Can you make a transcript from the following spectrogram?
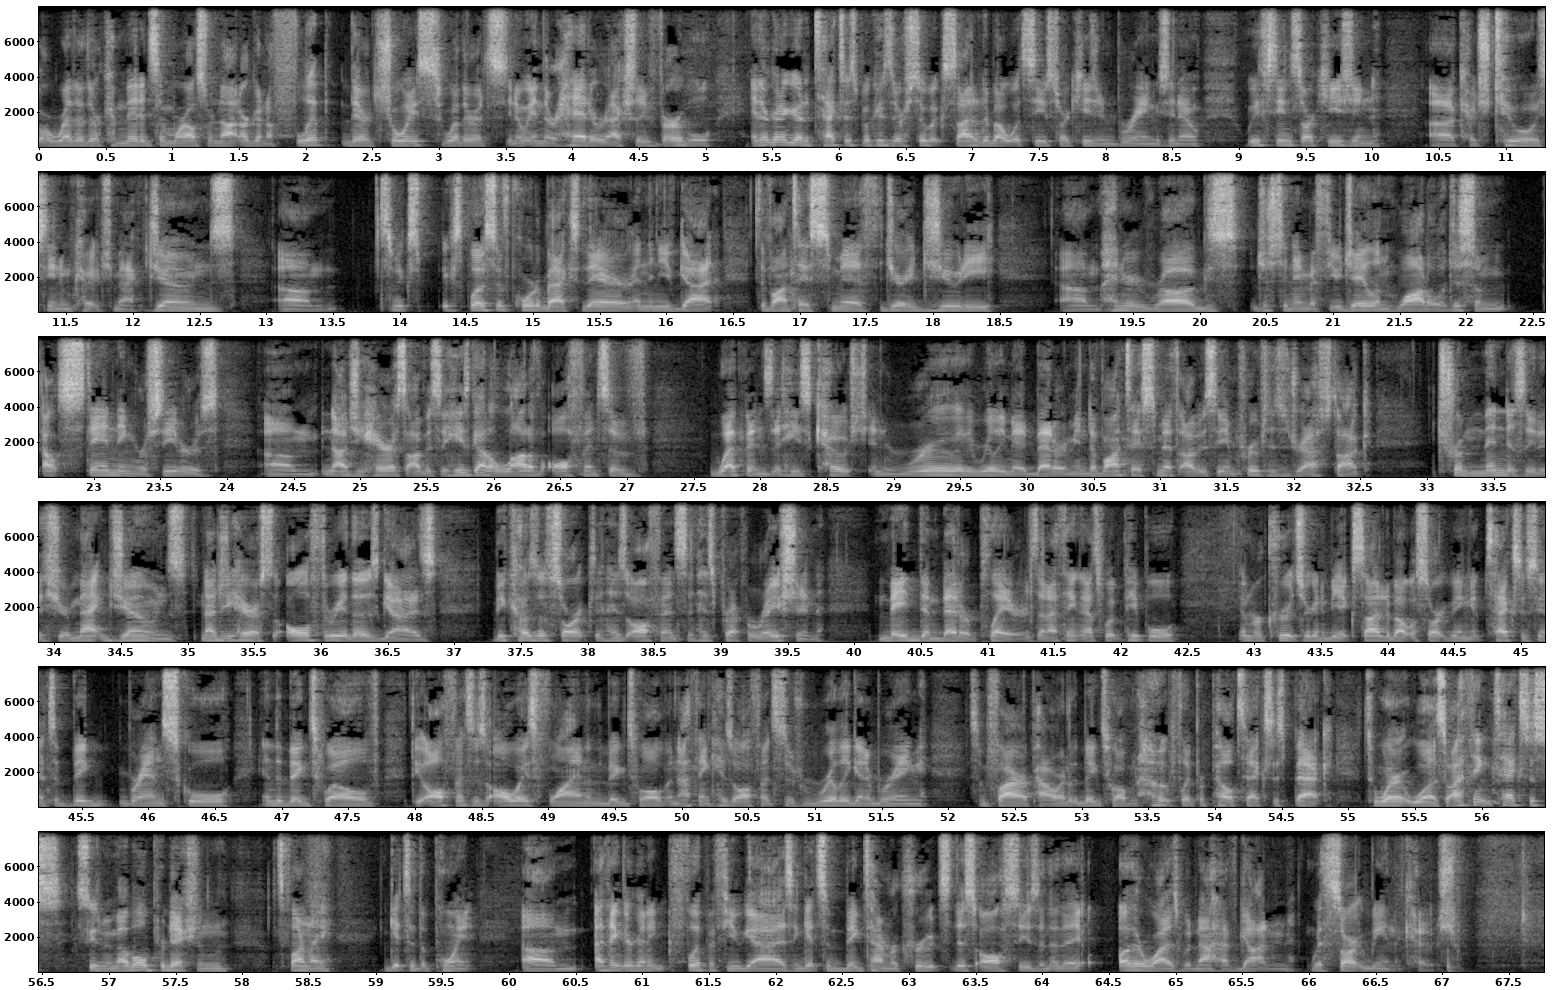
or whether they're committed somewhere else or not are going to flip their choice, whether it's you know in their head or actually verbal, and they're going to go to Texas because they're so excited about what Steve Sarkisian brings. You know, we've seen Sarkisian uh, coach Tua, we've seen him coach Mac Jones, um, some ex- explosive quarterbacks there, and then you've got DeVonta Smith, Jerry Jeudy, um, Henry Ruggs, just to name a few, Jaylen Waddle, just some outstanding receivers. Um, Najee Harris, obviously, he's got a lot of offensive weapons that he's coached and really, really made better. I mean, DeVonta Smith obviously improved his draft stock tremendously this year. Mac Jones, Najee Harris, all three of those guys, because of Sarks and his offense and his preparation, made them better players. And I think that's what people and recruits are going to be excited about with Sark being at Texas. You know, it's a big brand school in the Big 12. The offense is always flying in the Big 12, and I think his offense is really going to bring some firepower to the Big 12 and hopefully propel Texas back to where it was. So I think Texas, excuse me, my bold prediction, let's finally get to the point. Um, I think they're going to flip a few guys and get some big time recruits this offseason that they otherwise would not have gotten with Sark being the coach.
